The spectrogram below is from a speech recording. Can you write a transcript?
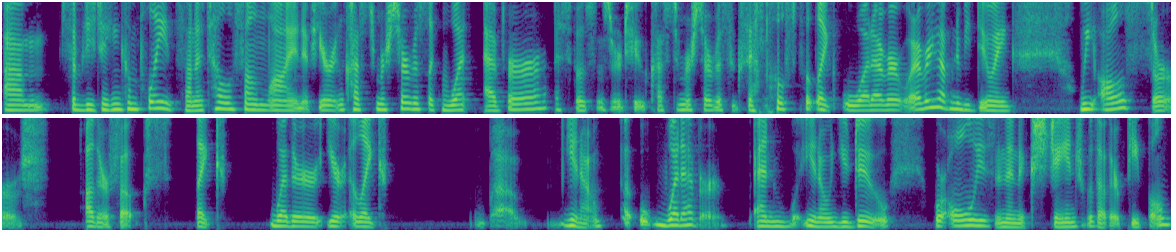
um, somebody taking complaints on a telephone line, if you're in customer service, like whatever, I suppose those are two customer service examples, but like whatever, whatever you happen to be doing, we all serve other folks. Like whether you're like, uh, you know, whatever, and you know, you do, we're always in an exchange with other people.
